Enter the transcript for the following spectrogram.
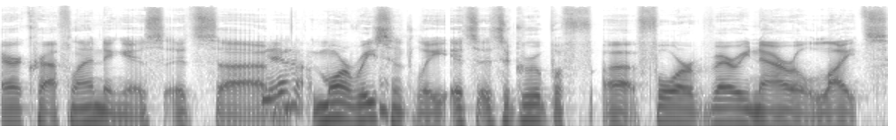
aircraft landing is, it's uh, Yeah. more recently. It's it's a group of uh, four very narrow lights,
